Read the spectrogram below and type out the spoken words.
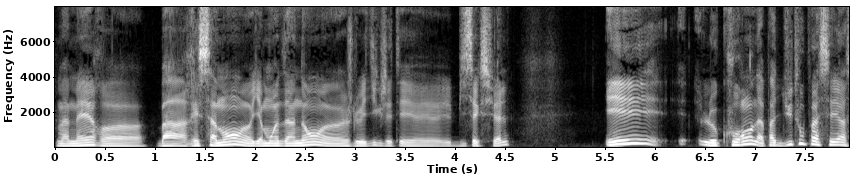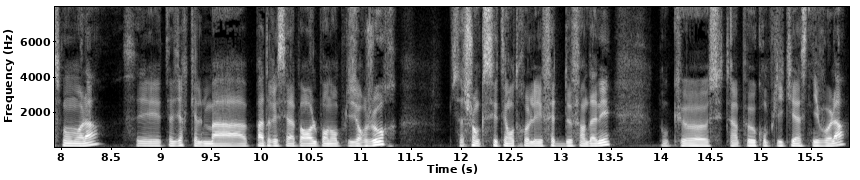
Ma mère, euh, bah récemment, euh, il y a moins d'un an, euh, je lui ai dit que j'étais bisexuel. Et le courant n'a pas du tout passé à ce moment-là. C'est-à-dire qu'elle m'a pas adressé la parole pendant plusieurs jours, sachant que c'était entre les fêtes de fin d'année. Donc c'était un peu compliqué à ce niveau-là.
